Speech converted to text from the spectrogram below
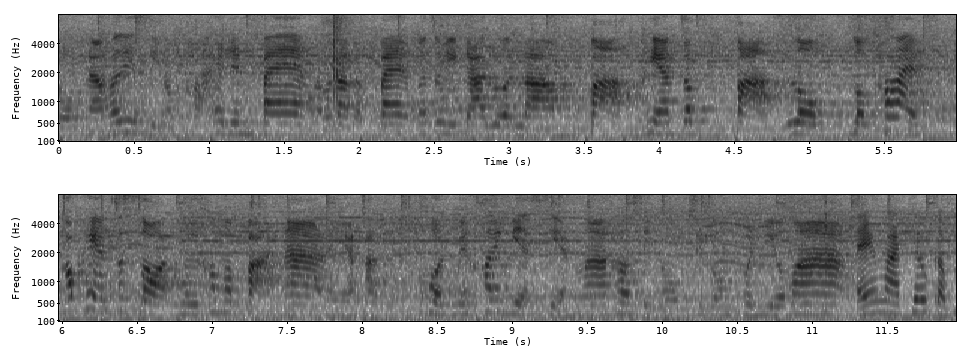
ลมนะเพราะที่สีลมเขาให้เล่นแป้งแล้วเวลาแบบแป้งก็จะมีการลวนลามปะพยายามจะปะหลบหลบเท่าไหร่ก็พยายามจะสอดมือเข้ามาปะหน้าอะไรอย่างเงี้ยค่ะคนไม่ค่อยเบียดเสียดมากเท่าสีลมสีลมคนเยอะมาก ได้มาเที่ยวกับเ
